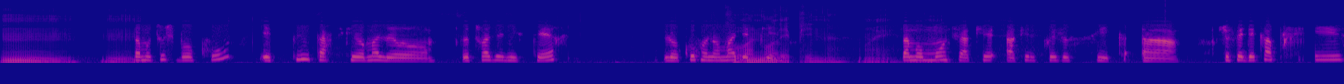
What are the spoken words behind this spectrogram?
Hmm. Hmm. Ça me touche beaucoup, et plus particulièrement le, le troisième mystère, le couronnement, d'épines. Oui. Ça me montre à quel, à quel point je euh, je fais des caprices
